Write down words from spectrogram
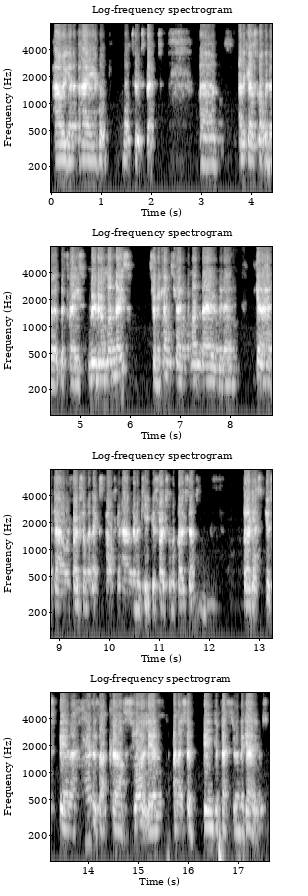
how are we going to behave, what, what to expect? Um, and the girls got with the, the phrase moving on Mondays. So we come to train on the Monday, we then get our head down, we focus on the next task at hand, and we keep us focused on the process. But I guess just being ahead of that curve slightly, and, and I said being competitive in the games,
